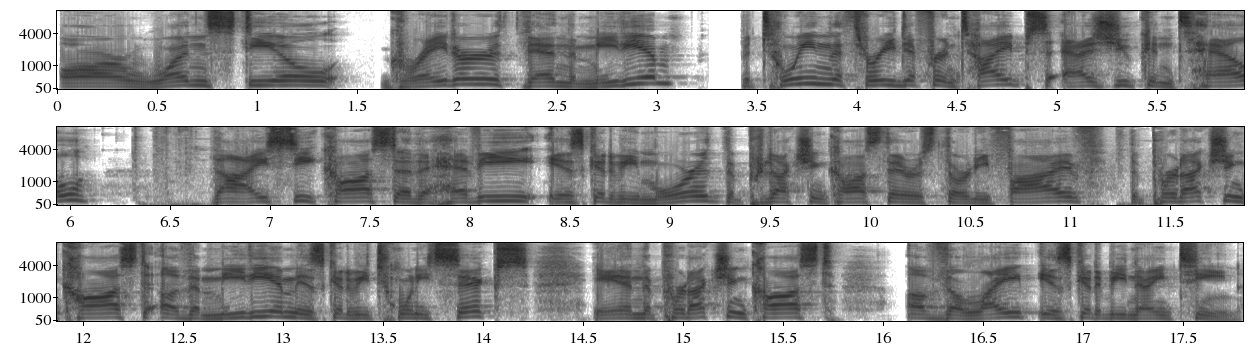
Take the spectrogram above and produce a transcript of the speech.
are one steel greater than the medium. Between the three different types, as you can tell, the IC cost of the heavy is going to be more. The production cost there is 35. The production cost of the medium is going to be 26. And the production cost of the light is going to be 19.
